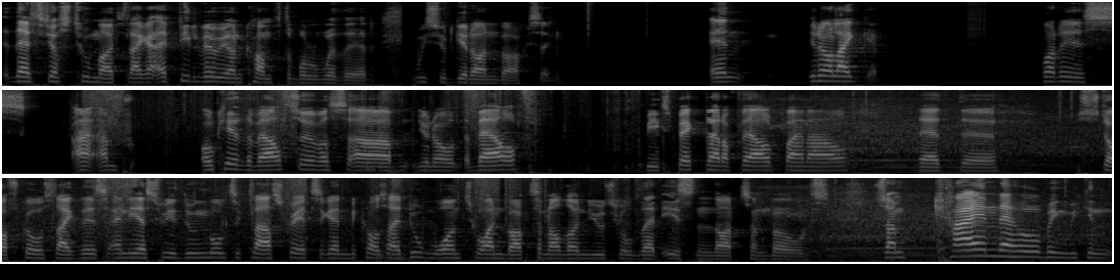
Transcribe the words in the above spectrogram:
that's just too much. Like I feel very uncomfortable with it. We should get unboxing. And you know like what is I, am okay the Valve servers are you know the Valve we expect that of Valve by now that uh, stuff goes like this. And yes, we're doing multi-class crates again because I do want to unbox another unusual that isn't nuts and bolts. So I'm kinda hoping we can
